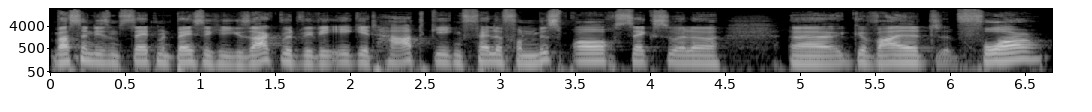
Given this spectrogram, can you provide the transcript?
was in diesem Statement basically gesagt wird, WWE geht hart gegen Fälle von Missbrauch, sexueller äh, Gewalt vor.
